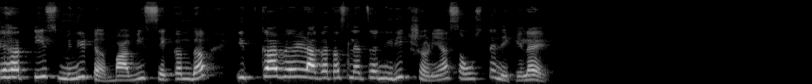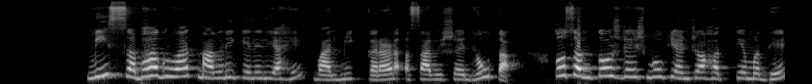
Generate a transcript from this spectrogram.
तेहतीस मिनिटं बावीस सेकंद इतका वेळ लागत असल्याचं निरीक्षण या संस्थेने केलंय. मी सभागृहात मागणी केलेली आहे. वाल्मिक कराड असा विषय नव्हता. तो संतोष देशमुख यांच्या हत्येमध्ये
